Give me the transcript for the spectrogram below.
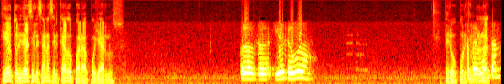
¿Qué autoridades se les han acercado para apoyarlos? Los de aquí del seguro. Pero, por ejemplo, la,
